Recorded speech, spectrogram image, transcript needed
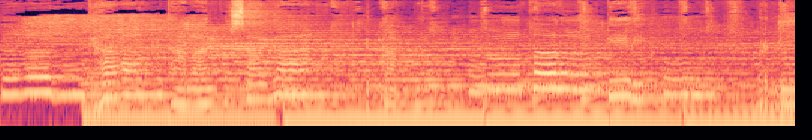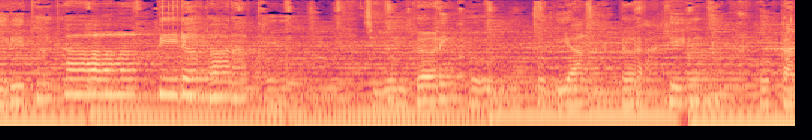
Genggam tanganku sayang diriku Berdiri tegak di depan aku. Cium keningku untuk yang terakhir Bukan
